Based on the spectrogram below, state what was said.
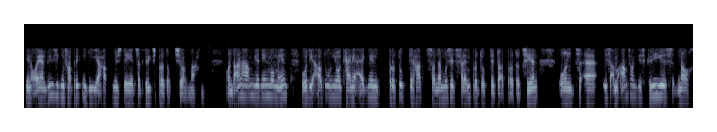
in euren riesigen Fabriken, die ihr habt, müsst ihr jetzt eine Kriegsproduktion machen. Und dann haben wir den Moment, wo die Auto-Union keine eigenen Produkte hat, sondern muss jetzt Fremdprodukte dort produzieren und äh, ist am Anfang des Krieges noch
